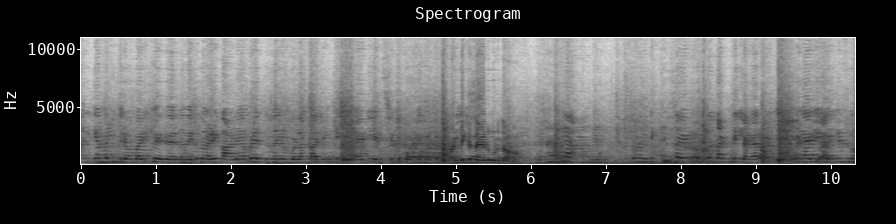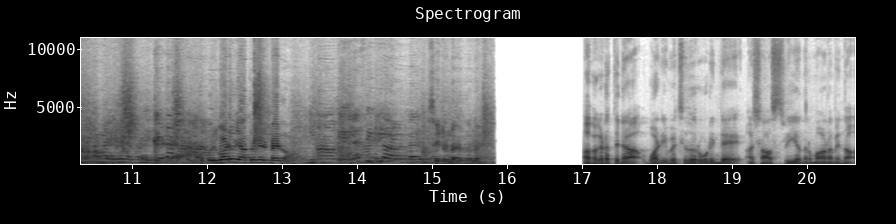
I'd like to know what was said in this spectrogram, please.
ആനിക്കാമ്പലം തിരുവമ്പാടിക്ക് വരുമായിരുന്നു. വരുന്ന വഴി കാളിയാമ്പഴം എത്തുന്നതിന് മുമ്പുള്ള കലിങ്കിരി സൈഡ് ഇടിച്ചിട്ട് പുഴയിലോട്ട് വണ്ടിക്ക് സൈഡ് കൊടുത്താണോ? അല്ല വണ്ടിക്ക് സൈഡ് കൊടുത്താൽ കണ്ടില്ല. വേറെ വണ്ടി ഒരുപാട് യാത്രക്കാരുണ്ടായിരുന്നോ? സീറ്റ് ഉണ്ടായിരുന്നു അല്ലേ അപകടത്തിന് വഴിവെച്ചത് റോഡിന്റെ അശാസ്ത്രീയ നിർമ്മാണമെന്ന്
